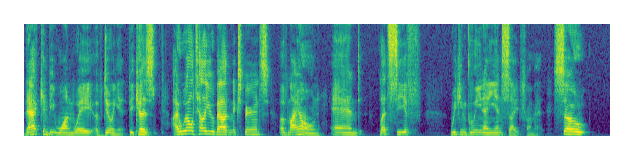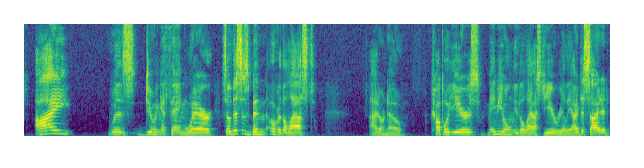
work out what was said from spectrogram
that can be one way of doing it. Because i will tell you about an experience of my own and let's see if we can glean any insight from it. So I was doing a thing where, so this has been over the last, I don't know, couple years, maybe only the last year really. I decided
